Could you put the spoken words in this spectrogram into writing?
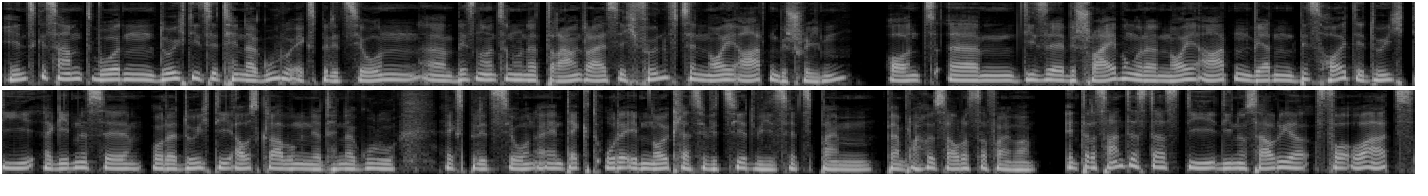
Insgesamt wurden durch diese Tendaguru-Expedition äh, bis 1933 15 neue Arten beschrieben. Und ähm, diese Beschreibung oder neue Arten werden bis heute durch die Ergebnisse oder durch die Ausgrabungen der Tendaguru-Expedition entdeckt oder eben neu klassifiziert, wie es jetzt beim, beim Brachiosaurus der Fall war. Interessant ist, dass die Dinosaurier vor Ort,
